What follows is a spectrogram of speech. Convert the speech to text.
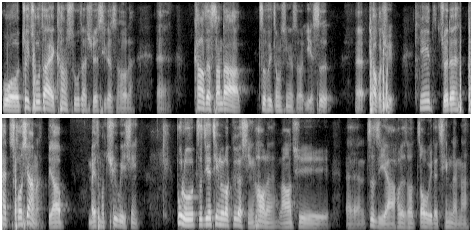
我最初在看书在学习的时候呢，呃，看到这三大智慧中心的时候，也是。呃，跳过去，因为觉得太抽象了，比较没什么趣味性，不如直接进入到各个型号呢，然后去呃自己啊，或者说周围的亲人呢，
